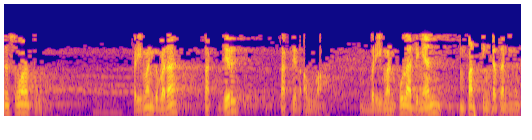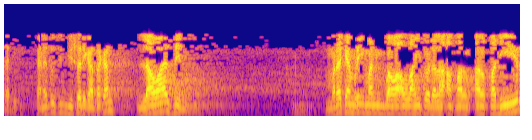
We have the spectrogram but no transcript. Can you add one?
sesuatu. Beriman kepada takdir takdir Allah. Beriman pula dengan empat tingkatan ini tadi. Karena itu bisa dikatakan lawazim. Mereka yang beriman bahwa Allah itu adalah Al-Qadir,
